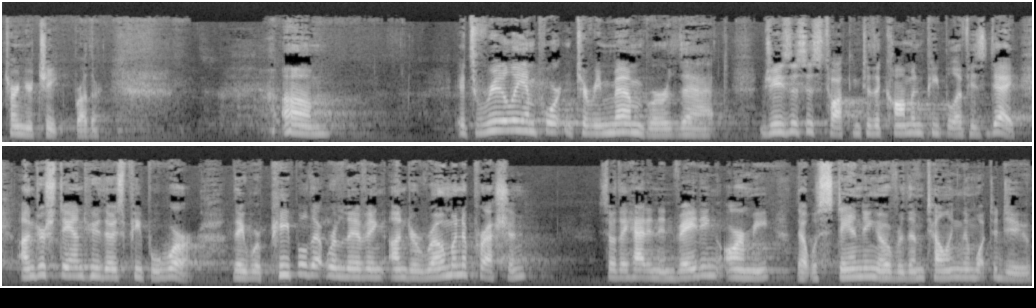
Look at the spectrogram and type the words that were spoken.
Turn your cheek, brother. Um, it's really important to remember that Jesus is talking to the common people of his day. Understand who those people were. They were people that were living under Roman oppression, so they had an invading army that was standing over them, telling them what to do.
